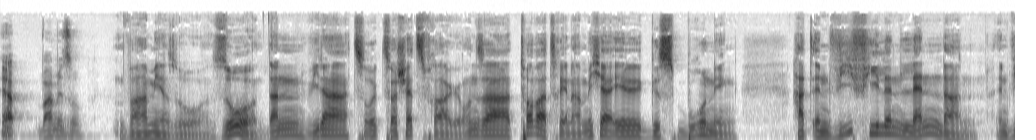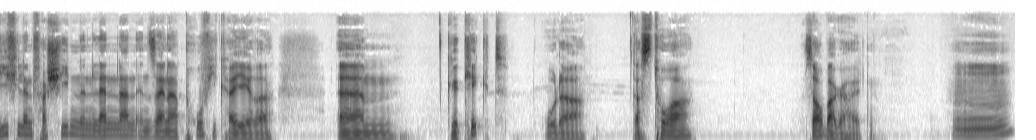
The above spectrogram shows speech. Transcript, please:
Ja, war mir so. War mir so. So, dann wieder zurück zur Schätzfrage. Unser Torwarttrainer Michael Gisburning hat in wie vielen Ländern, in wie vielen verschiedenen Ländern in seiner Profikarriere ähm, gekickt oder das Tor sauber gehalten? Hm.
